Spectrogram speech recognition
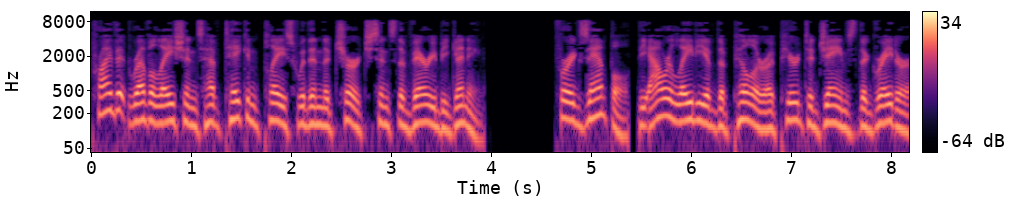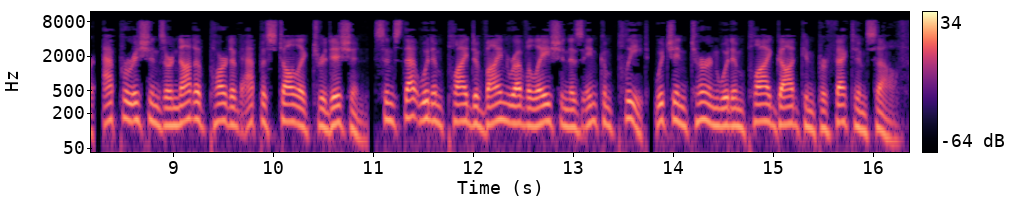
Private revelations have taken place within the Church since the very beginning. For example, the Our Lady of the Pillar appeared to James the Greater. Apparitions are not a part of apostolic tradition, since that would imply divine revelation is incomplete, which in turn would imply God can perfect himself.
